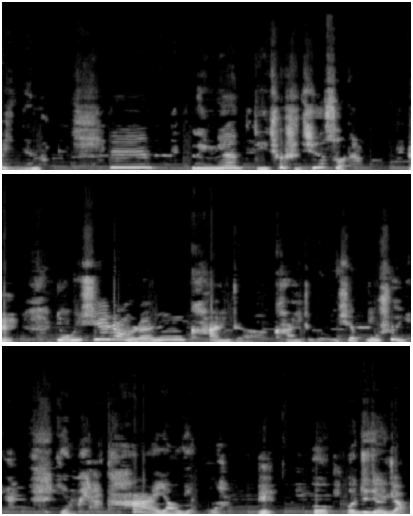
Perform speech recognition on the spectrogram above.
里面呢，嗯，里面的确是金色的，有一些让人看着看着有一些不顺眼，因为啊太耀眼了。嗯哦，猴子警长，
